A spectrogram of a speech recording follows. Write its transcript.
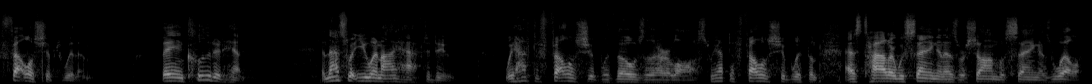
fellowshipped with him. They included him. And that's what you and I have to do. We have to fellowship with those that are lost. We have to fellowship with them, as Tyler was saying and as Rashawn was saying as well,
